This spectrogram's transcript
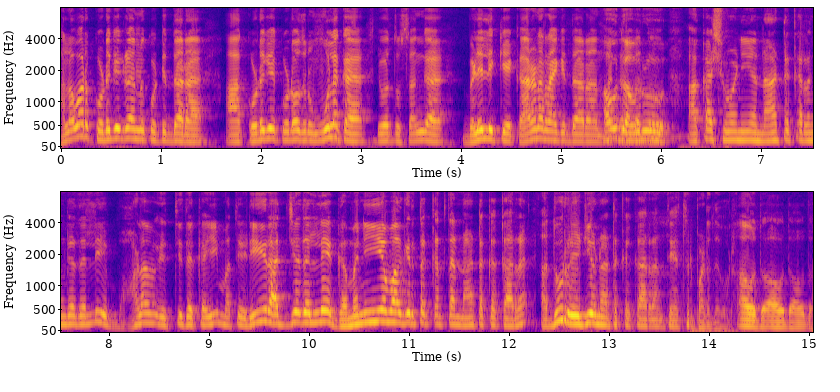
ಹಲವಾರು ಕೊಡುಗೆಗಳನ್ನು ಕೊಟ್ಟಿದ್ದಾರೆ. ಆ ಕೊಡುಗೆ ಕೊಡೋದ್ರ ಮೂಲಕ ಇವತ್ತು ಸಂಘ ಬೆಳಿಲಿಕ್ಕೆ ಕಾರಣರಾಗಿದ್ದಾರೆ ಅಂತ ಹೌದು ಅವರು ಆಕಾಶವಾಣಿಯ ನಾಟಕ ರಂಗದಲ್ಲಿ ಬಹಳ ಎತ್ತಿದ ಕೈ ಮತ್ತೆ ಇಡೀ ರಾಜ್ಯದಲ್ಲೇ ಗಮನೀಯವಾಗಿರ್ತಕ್ಕಂಥ ನಾಟಕಕಾರ. ಅದು ರೇಡಿಯೋ ನಾಟಕಕಾರ ಅಂತ ಹೆಸರು ಪಡೆದವರು. ಹೌದು ಹೌದು ಹೌದು.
